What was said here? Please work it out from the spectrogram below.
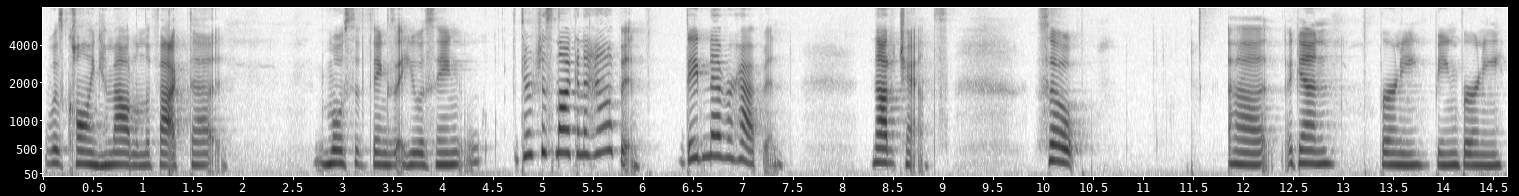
was calling him out on the fact that most of the things that he was saying they're just not going to happen. They'd never happen. Not a chance. So, uh, again, Bernie being Bernie,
